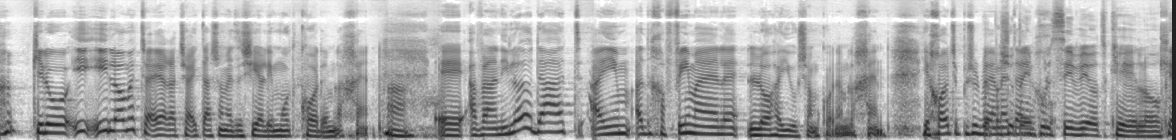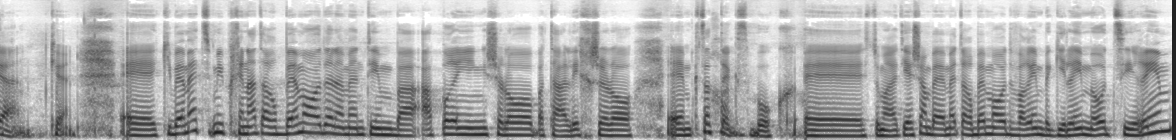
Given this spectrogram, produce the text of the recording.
כאילו היא, היא לא מתארת שהייתה שם איזושהי אלימות קודם לכן, אבל אני לא יודעת האם הדחפים האלה לא היו שם קודם לכן. יכול להיות שפשוט באמת... ופשוט האימפולסיביות כאילו. כן, כן, כן. כי באמת מבחינת הרבה מאוד אלמנטים באפרינגינג שלו, בתהליך שלו, הם קצת נכון. טקסטבוק. אה, זאת אומרת, יש שם באמת הרבה מאוד דברים בגילאים מאוד צעירים,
